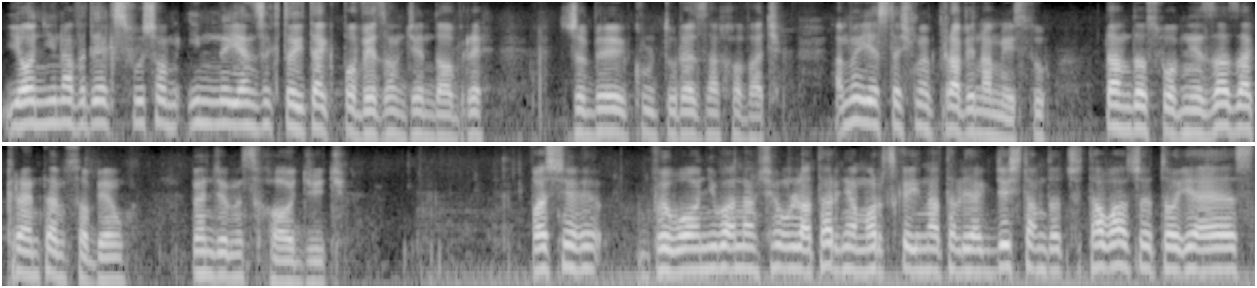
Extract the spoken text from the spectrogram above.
i oni nawet jak słyszą inny język, to i tak powiedzą dzień dobry, żeby kulturę zachować. A my jesteśmy prawie na miejscu. Tam dosłownie za zakrętem sobie będziemy schodzić. Właśnie wyłoniła nam się latarnia morska i Natalia gdzieś tam doczytała, że to jest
